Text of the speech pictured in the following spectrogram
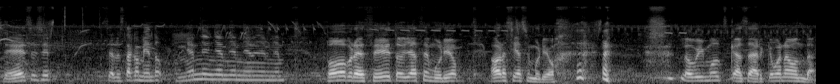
sí, sí, sí. Se lo está comiendo. Pobrecito, ya se murió. Ahora sí ya se murió. lo vimos cazar. Qué buena onda.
